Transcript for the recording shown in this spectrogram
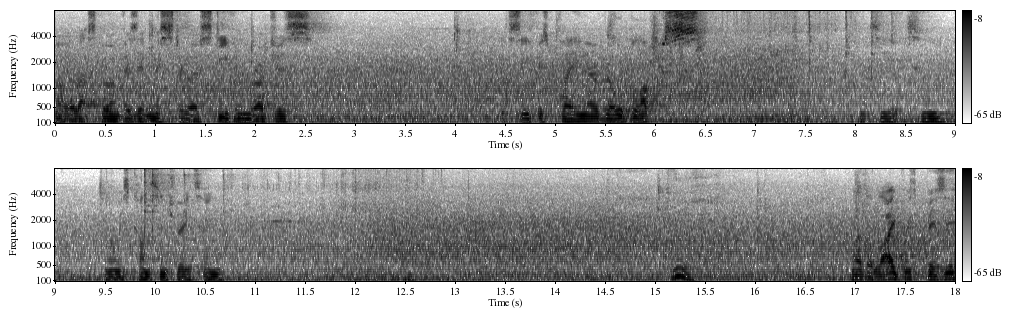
Oh, well, let's go and visit Mr. uh, Stephen Rogers. Let's see if he's playing uh, Roblox. What's he? Oh, he's concentrating. Whew. Well, the library's busy.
